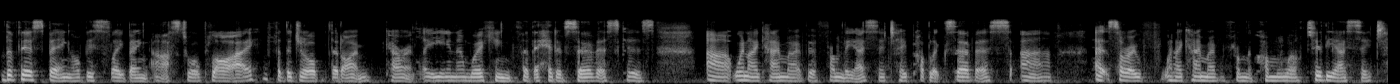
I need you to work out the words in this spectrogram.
the first being obviously being asked to apply for the job that I'm currently in and working for the head of service because uh, when I came over from the ACT Public Service, uh, uh, sorry, when I came over from the Commonwealth to the ACT,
